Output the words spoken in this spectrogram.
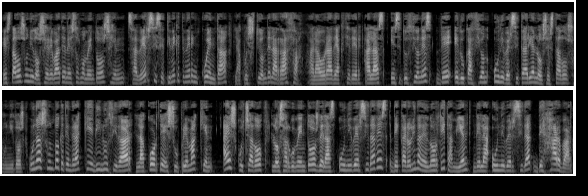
Estados Unidos se debate en estos momentos en saber si se tiene que tener en cuenta la cuestión de la raza a la hora de acceder a las instituciones de educación universitaria en los Estados Unidos. Un asunto que tendrá que dilucidar la Corte Suprema, quien ha escuchado los argumentos de las universidades de Carolina del Norte y también de la Universidad de Harvard,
